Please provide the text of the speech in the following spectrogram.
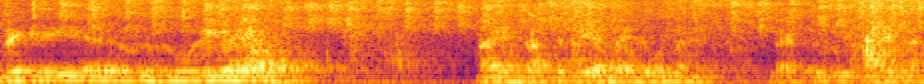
lấy cái cái, cái ghế không đây đặt cái bìa này luôn này. Đây quý vị thấy này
